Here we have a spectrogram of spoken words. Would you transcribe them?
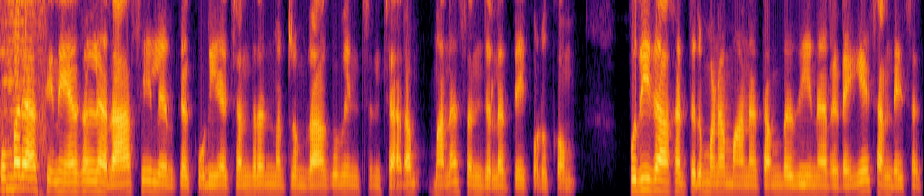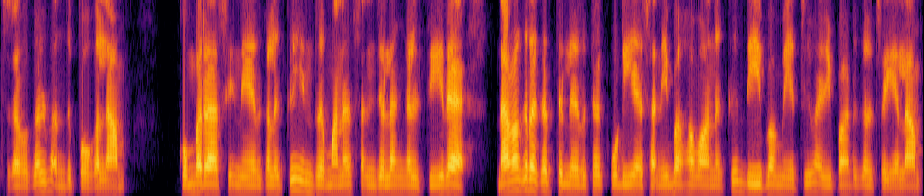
கும்பராசி நேர்கள் ராசியில் இருக்கக்கூடிய சந்திரன் மற்றும் ராகுவின் சஞ்சாரம் மன சஞ்சலத்தை கொடுக்கும். புதிதாக திருமணமான தம்பதியினரிடையே சண்டை சச்சரவுகள் வந்து போகலாம். கும்பராசி நேர்களுக்கு இன்று மன சஞ்சலங்கள் தீர நவகிரகத்தில் இருக்கக்கூடிய சனி பகவானுக்கு தீபம் ஏற்றி வழிபாடுகள் செய்யலாம்.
